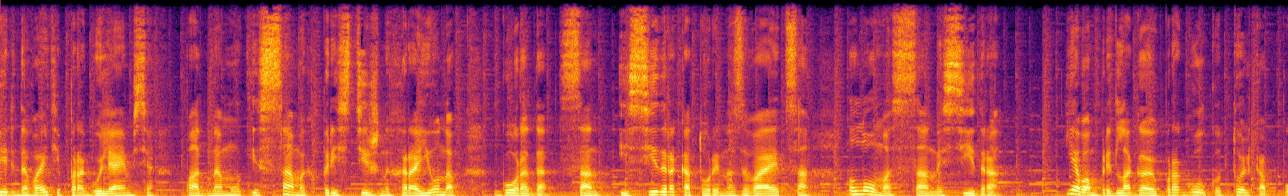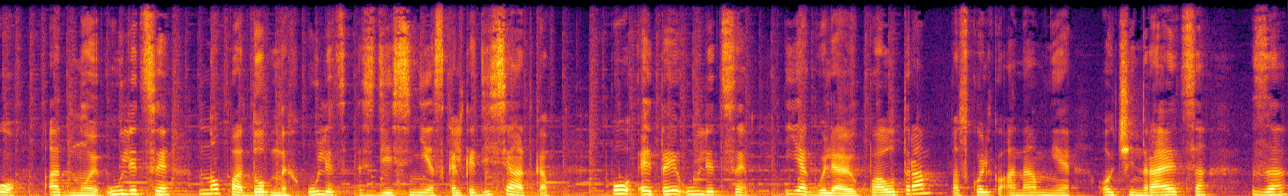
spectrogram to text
Теперь давайте прогуляемся по одному из самых престижных районов города Сан-Исидро, который называется Ломас Сан-Исидро. Я вам предлагаю прогулку только по одной улице, но подобных улиц здесь несколько десятков. По этой улице я гуляю по утрам, поскольку она мне очень нравится за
